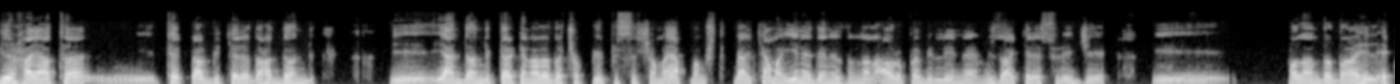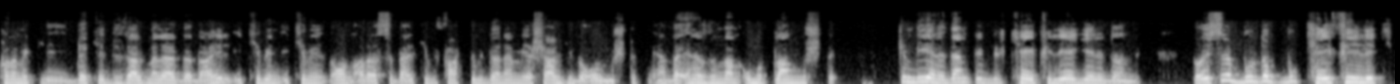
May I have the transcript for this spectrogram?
bir hayata e, tekrar bir kere daha döndük. Yani döndük derken arada çok büyük bir sıçrama yapmamıştık belki ama yine en azından Avrupa Birliği'ne müzakere süreci e, falan da dahil, ekonomikteki düzeltmeler de dahil 2000-2010 arası belki bir farklı bir dönem yaşar gibi olmuştuk. Ya da en azından umutlanmıştık. Şimdi yeniden bir, bir keyfiliğe geri döndük. Dolayısıyla burada bu keyfilik,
